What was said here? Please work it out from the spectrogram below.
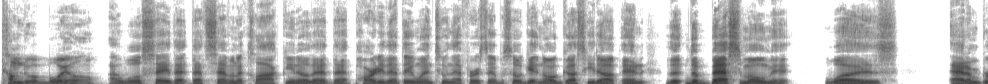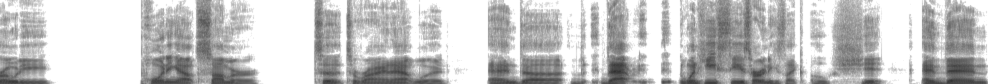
come to a boil. I will say that that seven o'clock, you know, that that party that they went to in that first episode, getting all gussied up, and the the best moment was Adam Brody pointing out Summer to to Ryan Atwood, and uh that when he sees her and he's like, oh shit, and then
